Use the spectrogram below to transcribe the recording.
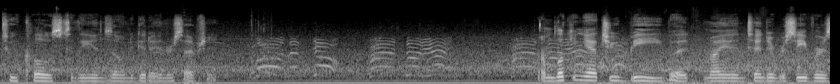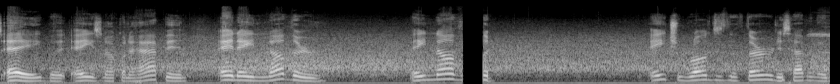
too close to the end zone to get an interception. Come on, let's go. Grand 38. I'm looking at you, B, but my intended receiver is A, but A is not going to happen. And another, another. H. Ruggs the third is having a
